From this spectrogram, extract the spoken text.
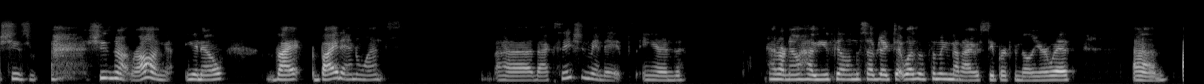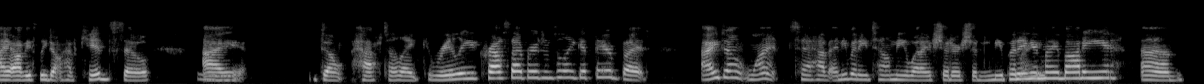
she's she's not wrong. You know, Bi- Biden wants uh, vaccination mandates, and I don't know how you feel on the subject. It wasn't something that I was super familiar with. Um, I obviously don't have kids, so I don't have to like really cross that bridge until I get there, but I don't want to have anybody tell me what I should or shouldn't be putting in my body. Um,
